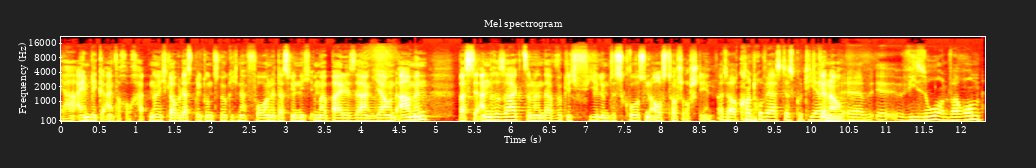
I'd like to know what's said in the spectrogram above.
ja, Einblicke einfach auch hat. Ne? Ich glaube, das bringt uns wirklich nach vorne, dass wir nicht immer beide sagen Ja und Amen, was der andere sagt, sondern da wirklich viel im Diskurs und Austausch auch stehen. Also auch kontrovers diskutieren, genau. äh, wieso und warum.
